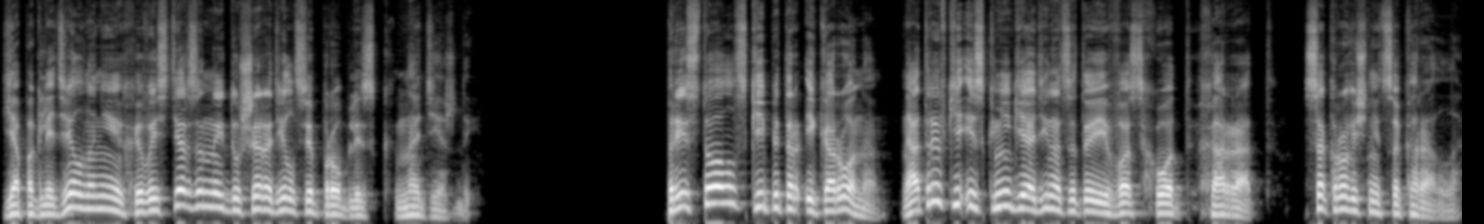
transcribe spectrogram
Я поглядел на них, и в истерзанной душе родился проблеск надежды. Престол, скипетр и корона. Отрывки из книги одиннадцатой «Восход Харат». Сокровищница Коралла.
